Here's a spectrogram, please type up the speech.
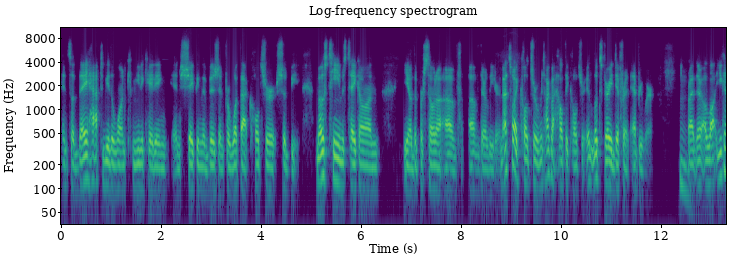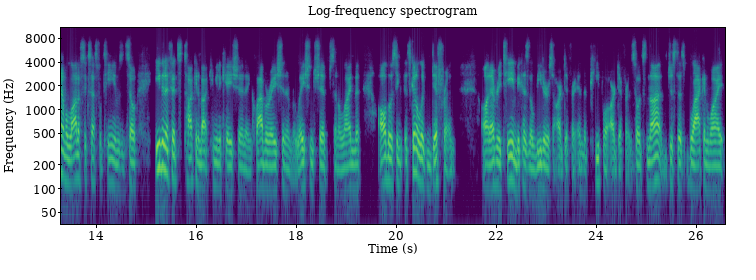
and so they have to be the one communicating and shaping the vision for what that culture should be. Most teams take on, you know, the persona of of their leader, and that's why culture. When we talk about healthy culture, it looks very different everywhere hmm. right? There are a lot. You can have a lot of successful teams, and so even if it's talking about communication and collaboration and relationships and alignment, all those things, it's going to look different on every team because the leaders are different and the people are different. So it's not just this black and white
